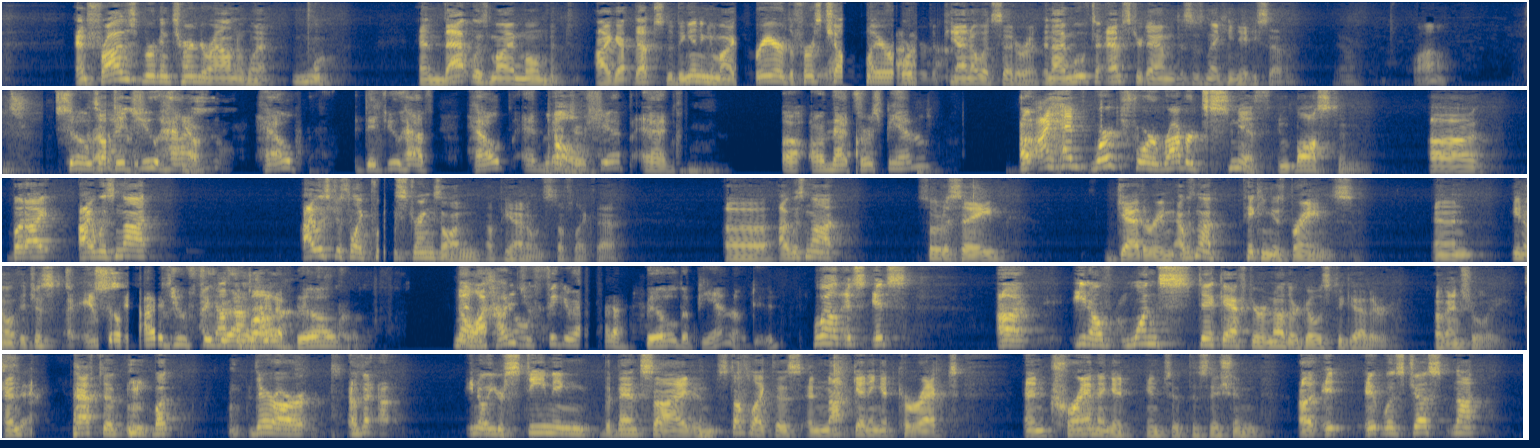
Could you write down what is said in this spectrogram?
And Frans Brüggen turned around and went, Mwah. and that was my moment. I got that's the beginning of my career. The first cello player ordered a piano, etc. And I moved to Amsterdam. This is 1987. Yeah. Wow. So, So- did you have help? Did you have help and No. mentorship and uh, on that first piano? Uh, I had worked for Robert Smith in Boston, uh, but I I was not. I was just like putting strings on a piano and stuff like that. Uh, I was not, so to say, gathering. I was not picking his brains, and you know, it just. It, So, it- how did you figure out how to build? No, Yeah, how did you figure out how to build a piano, dude? Well, it's it's uh, you know one stick after another goes together eventually, and you have to. But there are, uh, you know, you're steaming the bent side and stuff like this, and not getting it correct, and cramming it into position. Uh, it it was just not.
